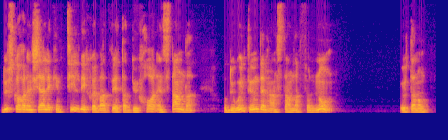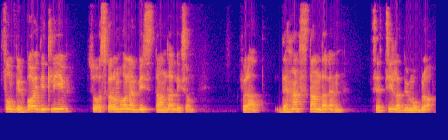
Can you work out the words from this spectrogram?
Du ska ha den kärleken till dig själv att veta att du har en standard och du går inte under den här standarden för någon. Utan om folk vill vara i ditt liv så ska de hålla en viss standard liksom. För att den här standarden ser till att du mår bra.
